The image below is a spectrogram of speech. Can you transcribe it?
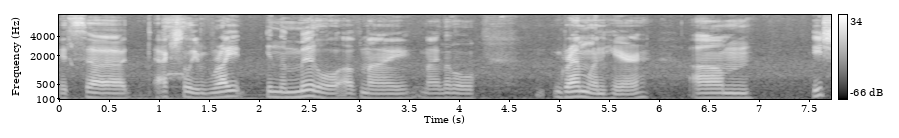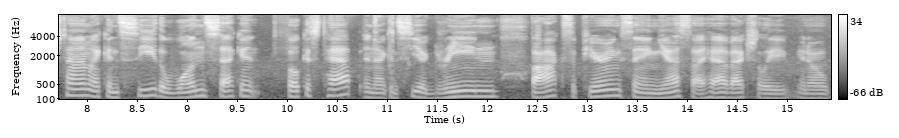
It's uh, actually right in the middle of my my little gremlin here. Um, each time I can see the one second focus tap and I can see a green box appearing saying yes I have actually you know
